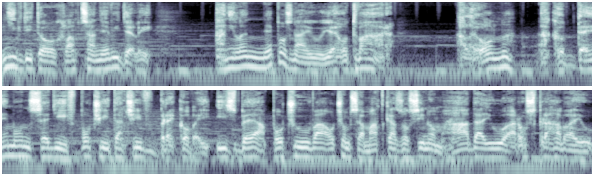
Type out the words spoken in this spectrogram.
Nikdy toho chlapca nevideli, ani len nepoznajú jeho tvár. Ale on, ako démon, sedí v počítači v brekovej izbe a počúva, o čom sa matka so synom hádajú a rozprávajú.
